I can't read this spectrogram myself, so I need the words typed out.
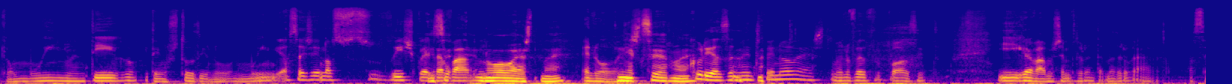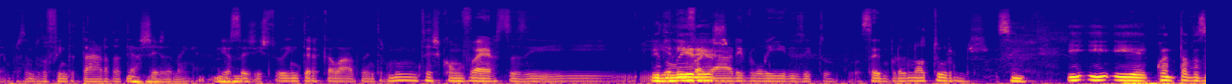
que é um moinho antigo e tem um estúdio no, no moinho. Ou seja, o nosso disco é isso é gravado. É no Oeste, não é? É no Oeste. Tinha que ser, não é? Curiosamente foi no Oeste, mas não foi de propósito. E gravámos sempre durante a madrugada sempre, por exemplo, do fim da tarde até às 6 uhum. da manhã. Uhum. Ou seja, isto intercalado entre muitas conversas e, e, e delírios. e delírios e tudo, sempre noturnos. Sim. E, e, e quando estavas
